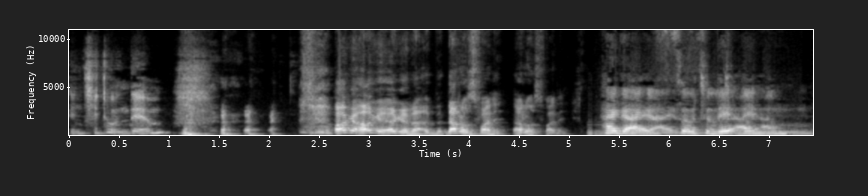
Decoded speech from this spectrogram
even cheat on them. okay, okay, okay. That, that was funny. That was funny. Hi guys. Hi guys. So today I'm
